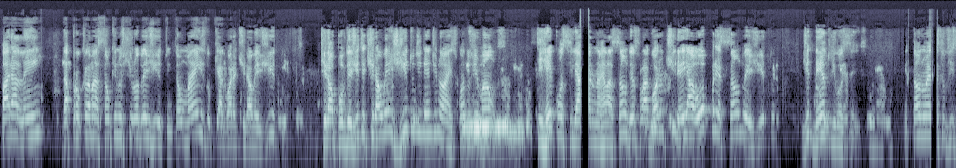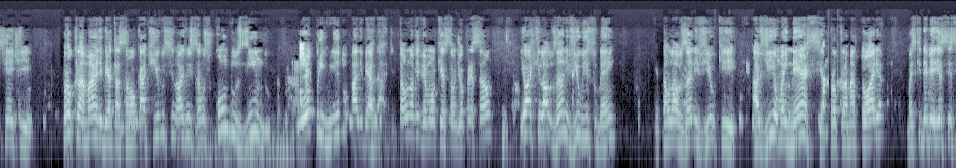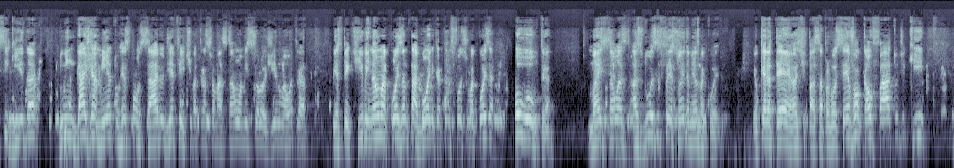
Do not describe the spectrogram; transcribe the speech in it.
para além da proclamação que nos tirou do Egito. Então, mais do que agora tirar o Egito, tirar o povo do Egito é tirar o Egito de dentro de nós. Quando os irmãos se reconciliaram na relação, Deus falou: agora eu tirei a opressão do Egito de dentro de vocês. Então, não é suficiente proclamar libertação ao cativo se nós não estamos conduzindo o oprimido à liberdade. Então, nós vivemos uma questão de opressão e eu acho que Lausanne viu isso bem. Então, Lausanne viu que havia uma inércia proclamatória, mas que deveria ser seguida do engajamento responsável de efetiva transformação, uma missiologia numa outra perspectiva e não uma coisa antagônica, como se fosse uma coisa ou outra mas são as, as duas expressões da mesma coisa. Eu quero até, antes de passar para você, evocar o fato de que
